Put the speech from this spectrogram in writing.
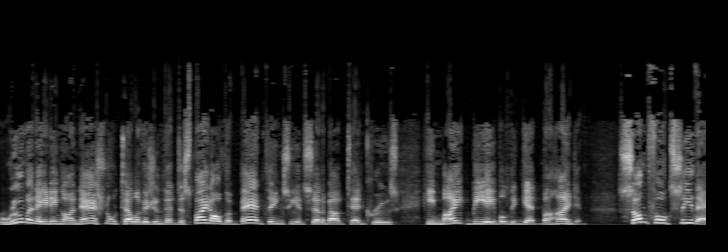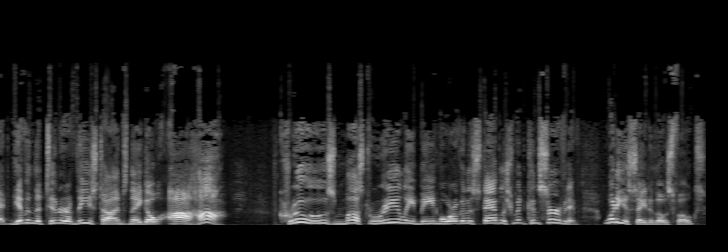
ruminating on national television that despite all the bad things he had said about Ted Cruz, he might be able to get behind him. Some folks see that, given the tenor of these times, and they go, aha, Cruz must really be more of an establishment conservative. What do you say to those folks?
